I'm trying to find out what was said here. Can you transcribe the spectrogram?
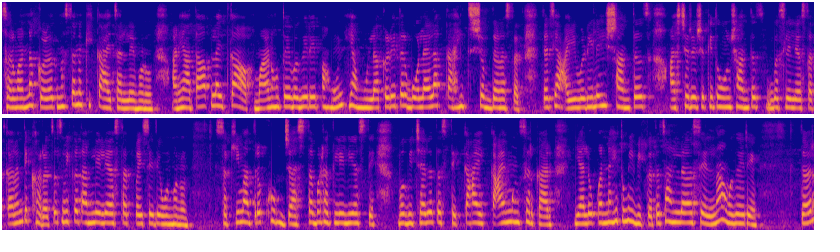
सर्वांना कळत नसतं ना की काय चाललं आहे म्हणून. आणि आता आपला इतका अपमान होतोय वगैरे पाहून ह्या मुलाकडे तर बोलायला काहीच शब्द नसतात. त्याचे आईवडीलही शांतच आश्चर्यचकित होऊन शांतच बसलेले असतात. कारण ते खरंच विकत आणलेले असतात पैसे देऊन म्हणून. सखी मात्र खूप जास्त भडकलेली असते व विचारत असते काय काय मग सरकार? या लोकांनाही तुम्ही विकतच आणलं असेल ना वगैरे? तर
